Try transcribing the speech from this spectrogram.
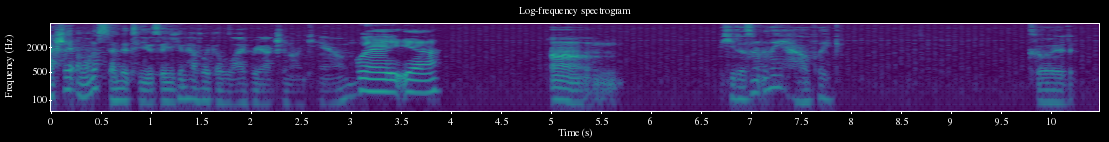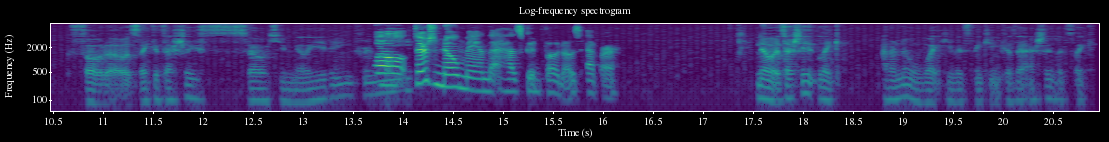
Actually, I want to send it to you so you can have like a live reaction on cam. Wait, yeah. Um, he doesn't really have like good photos. Like it's actually so humiliating for Well, me. Well, there's no man that has good photos ever. No, it's actually like I don't know what he was thinking because it actually looks like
